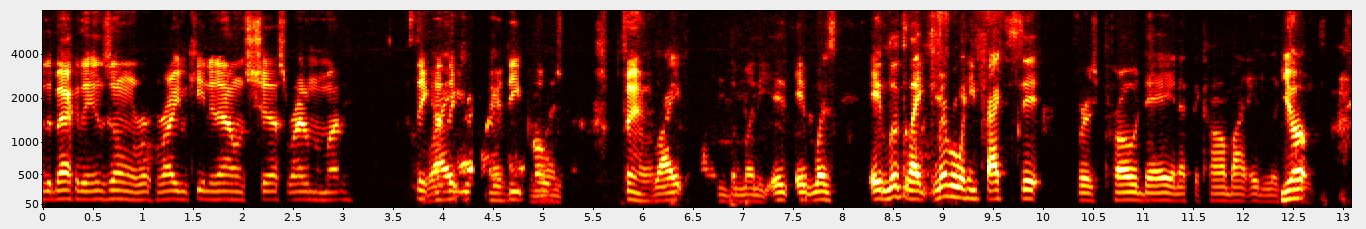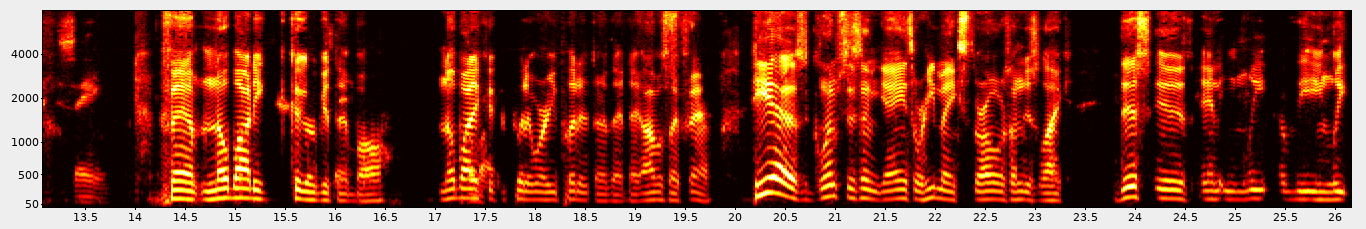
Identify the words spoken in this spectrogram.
the back of the end zone, right in Keenan Allen's chest, right on the money? I think right I think like a deep post. Fam. Right on the money. It, it was. It looked like. Remember when he practiced it for his pro day and at the combine? It looked yep. same. Fam, nobody could go get that ball. Nobody, nobody, could put it where he put it there that day. I was like, fam, he has glimpses in games where he makes throws. I'm just like, this is an elite of the elite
